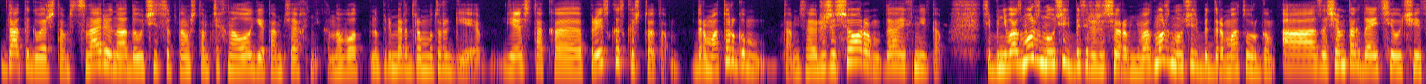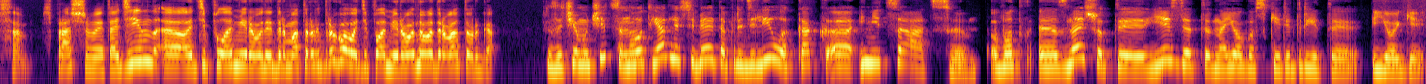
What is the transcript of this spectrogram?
да, ты говоришь, там, сценарию надо учиться, потому что там технология, там техника, но вот, например, драматургия. Есть такая присказка, что там драматургом, там, не знаю, режиссером, да, их не там. Типа невозможно научить быть режиссером, невозможно научить быть драматургом. А зачем тогда идти учиться? Спрашивает один э, дипломированный драматург другого дипломированного драматурга. Зачем учиться? Но вот я для себя это определила как э, инициацию. Вот э, знаешь, вот э, ездят на йоговские ретриты йоги,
